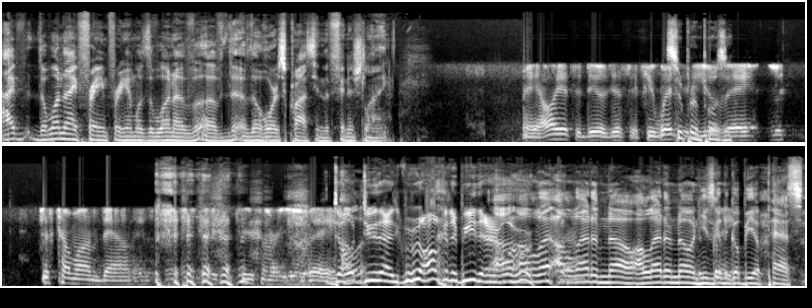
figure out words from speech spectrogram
I've the one I framed for him was the one of of the, of the horse crossing the finish line. Hey, all you have to do is just if you went to the U of Superimpose it. A, just come on down. and- and see some of U of A. Don't do that. We're all going to be there. I'll, I'll, let, I'll let him know. I'll let him know, and he's going to go be a pest.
